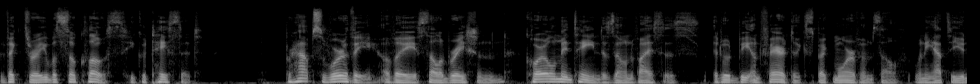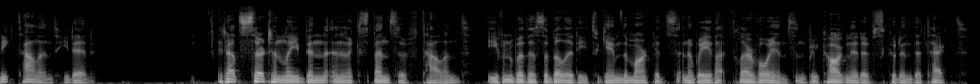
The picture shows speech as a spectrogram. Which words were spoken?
Victory was so close, he could taste it. Perhaps worthy of a celebration, Coil maintained his own vices. It would be unfair to expect more of himself when he had the unique talent he did. It had certainly been an expensive talent, even with his ability to game the markets in a way that clairvoyance and precognitives couldn't detect.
